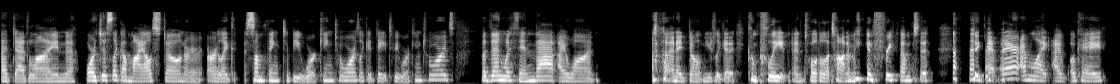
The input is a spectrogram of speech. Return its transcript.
a deadline or just like a milestone or or like something to be working towards, like a date to be working towards. But then within that, I want and I don't usually get it complete and total autonomy and freedom to to get there. I'm like, I okay,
